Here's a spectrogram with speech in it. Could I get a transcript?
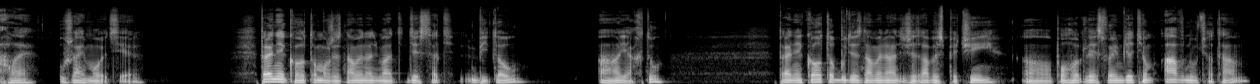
ale už aj môj cieľ. Pre niekoho to môže znamenať mať 10 bytov a jachtu. Pre niekoho to bude znamenať, že zabezpečí pohodlie svojim deťom a vnúčatám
